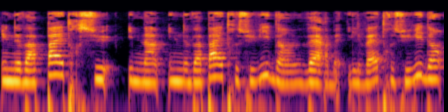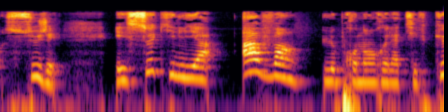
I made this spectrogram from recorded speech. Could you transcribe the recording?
Il ne va pas être, suivi d'un verbe, il va être suivi d'un sujet. Et ce qu'il y a avant le pronom relatif que,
